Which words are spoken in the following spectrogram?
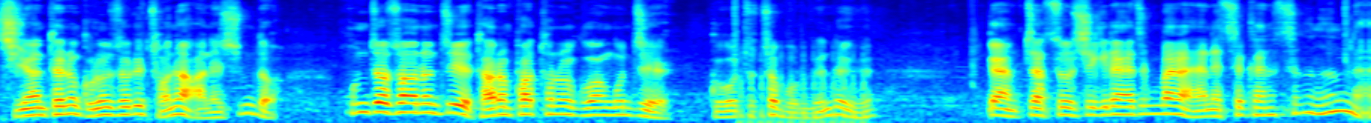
지한테는 그런 소리 전혀 안 했습니다. 혼자서 하는지 다른 파트너를 구한 건지 그것조차 모르겠네 이게 깜짝 소식이라 아직 말 안 했을 가능성은 없나?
